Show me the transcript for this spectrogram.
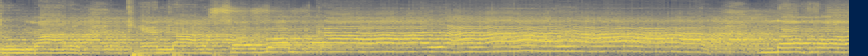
তোমার খেলা সবকার। নাফাকে মানুষ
